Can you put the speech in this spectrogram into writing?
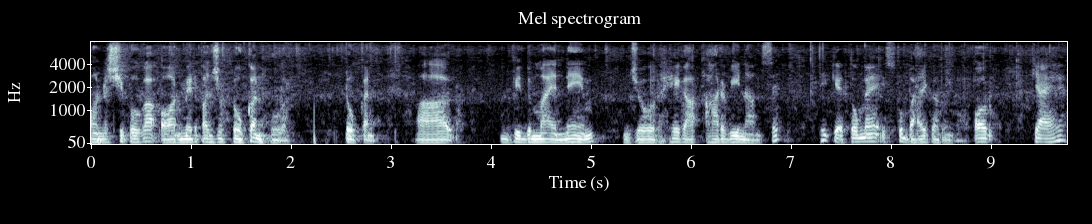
ऑनरशिप होगा और मेरे पास जो टोकन होगा टोकन विद माय नेम जो रहेगा आरवी नाम से, ठीक है? तो मैं इसको बाय करूँगा। और क्या है,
